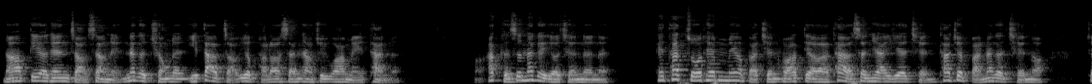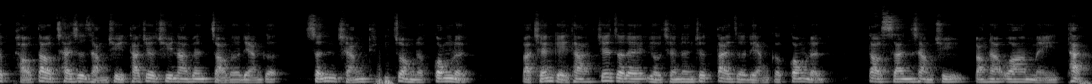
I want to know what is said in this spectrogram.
然后第二天早上呢，那个穷人一大早又跑到山上去挖煤炭了，啊，可是那个有钱人呢，哎，他昨天没有把钱花掉啊，他有剩下一些钱，他就把那个钱哦，就跑到菜市场去，他就去那边找了两个身强体壮的工人，把钱给他，接着呢，有钱人就带着两个工人到山上去帮他挖煤炭，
